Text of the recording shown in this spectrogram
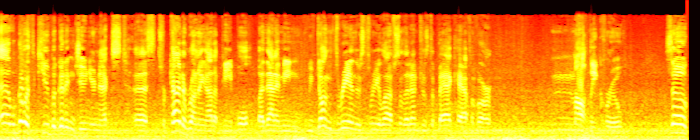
uh, we'll go with Cuba Gooding Jr. next, uh, since we're kind of running out of people. By that I mean we've done three and there's three left, so that enters the back half of our motley crew. So,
